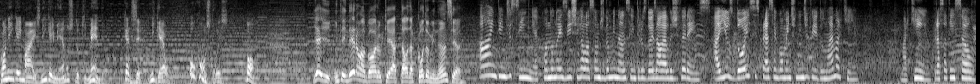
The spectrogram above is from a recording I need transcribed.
com ninguém mais, ninguém menos do que Mendel, quer dizer, Miguel, ou com os dois. Bom, E aí, entenderam agora o que é a tal da codominância? Ah, entendi sim. É quando não existe relação de dominância entre os dois alelos diferentes. Aí os dois se expressam igualmente no indivíduo, não é, Marquinho? Marquinho, presta atenção.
